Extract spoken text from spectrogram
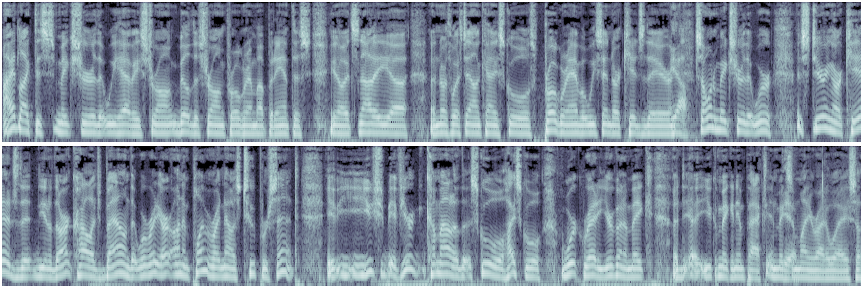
I'd like to make sure that we have a strong build a strong program up at Anthis. You know, it's not a, uh, a Northwest Allen County Schools program, but we send our kids there. Yeah. So I want to make sure that we're steering our kids that you know that aren't college bound. That we're ready. Our unemployment right now is two percent. If you should, if you're come out of the school, high school, work ready, you're going to make a, you can make an impact and make Yeah. some money right away. So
